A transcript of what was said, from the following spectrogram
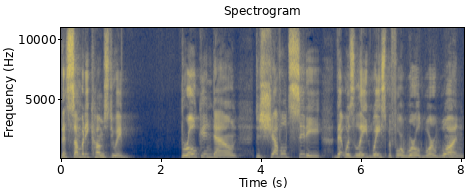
That somebody comes to a broken down, disheveled city that was laid waste before World War I,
